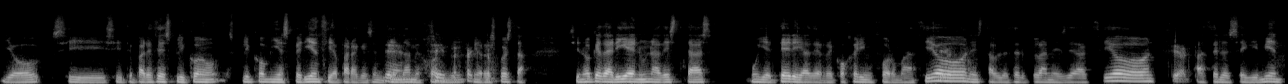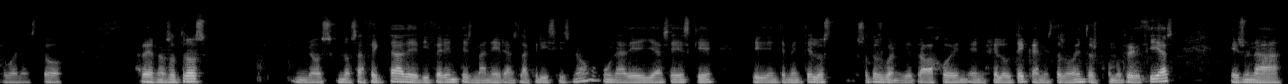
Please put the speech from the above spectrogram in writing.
Yo, si, si, te parece, explico, explico mi experiencia para que se entienda mejor mi, respuesta si no quedaría en una de estas muy etérea de recoger información, establecer planes de acción, hacer el seguimiento. Bueno, esto, a ver, nosotros nos, nos, afecta de diferentes maneras la crisis, ¿no? Una de ellas es que, evidentemente, los, nosotros, bueno, yo trabajo en, en Geloteca en estos momentos, como tú decías, es, una,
